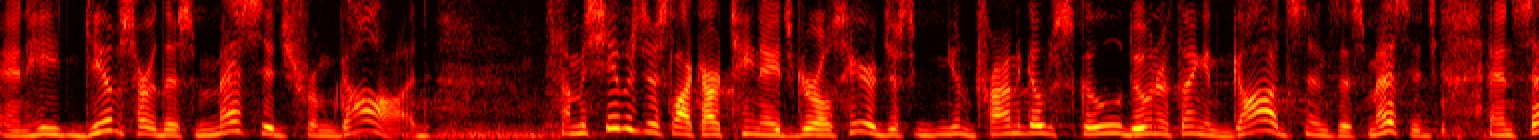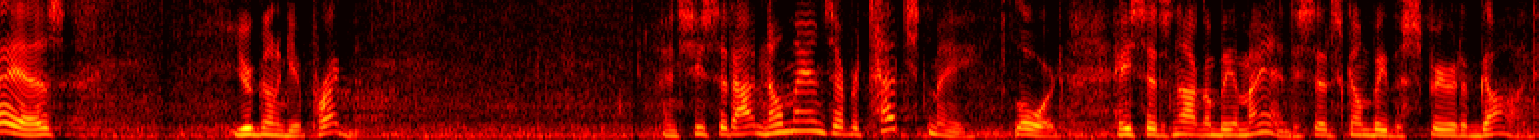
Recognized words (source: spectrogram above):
and he gives her this message from God I mean, she was just like our teenage girls here, just you know, trying to go to school, doing her thing, and God sends this message and says, You're going to get pregnant. And she said, No man's ever touched me, Lord. He said, It's not going to be a man. He said, It's going to be the Spirit of God.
